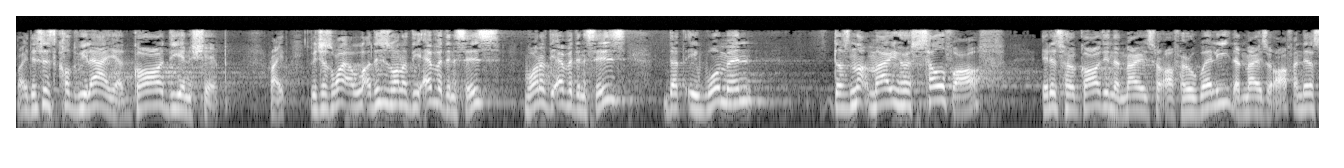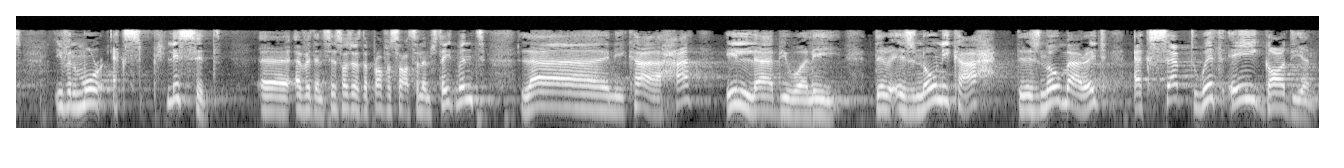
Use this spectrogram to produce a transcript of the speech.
Right? This is called wilaya, guardianship. Right? Which is why Allah, this is one of the evidences, one of the evidences that a woman does not marry herself off, it is her guardian that marries her off, her wali that marries her off. And there's even more explicit uh, evidences, such as the Prophet ﷺ statement, La nikaha illa biwali. There is no nikah, there is no marriage, except with a guardian,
